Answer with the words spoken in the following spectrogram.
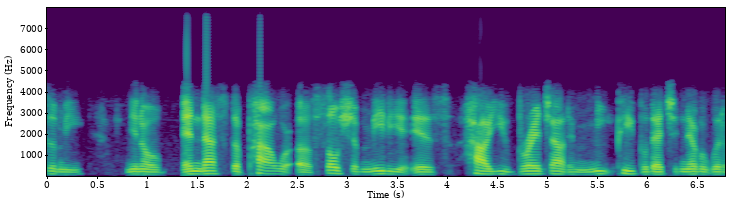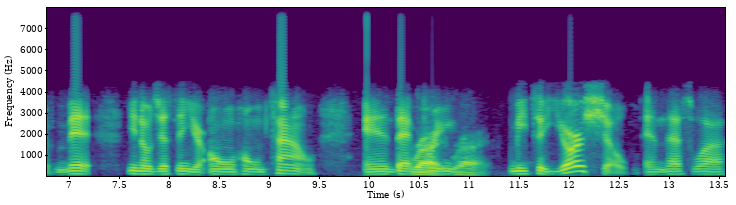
to me you know and that's the power of social media is how you branch out and meet people that you never would have met you know just in your own hometown and that right, brings right. me to your show and that's why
